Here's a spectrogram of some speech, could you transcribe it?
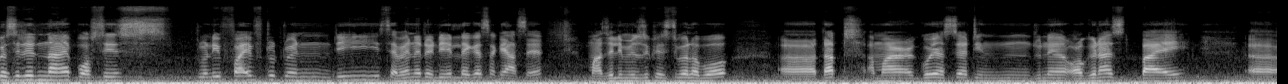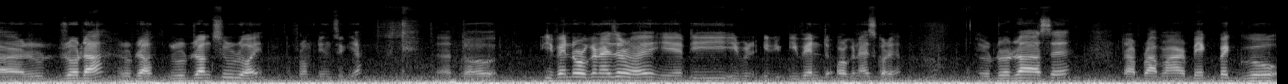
বেছিদিন নাই পঁচিছ twenty five to twenty seven twenty এইটলৈকে চাগে আছে। মাজুলী মিউজিক ফেষ্টিভেল হ'ব। তাত আমাৰ গৈ আছে তিন যোনে অৰ্গেনাইজ বাই ৰুদ্ৰদা ৰুদ্ৰা ৰুদ্ৰাংশু ৰয় ফ্ৰম তিনিচুকীয়া তো ইভেণ্ট অৰ্গেনাইজাৰ হয় সিহঁতি ইভেণ্ট অৰ্গেনাইজ কৰে। ৰুদ্ৰদা আছে তাৰপৰা আমাৰ বেক পেক গ'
